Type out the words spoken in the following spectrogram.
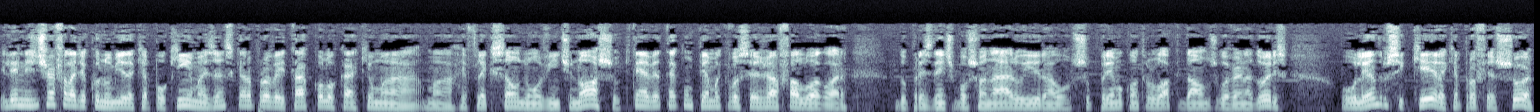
Helene, a gente vai falar de economia daqui a pouquinho, mas antes quero aproveitar e colocar aqui uma, uma reflexão de um ouvinte nosso, que tem a ver até com o tema que você já falou agora, do presidente Bolsonaro ir ao Supremo contra o lockdown dos governadores. O Leandro Siqueira, que é professor,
